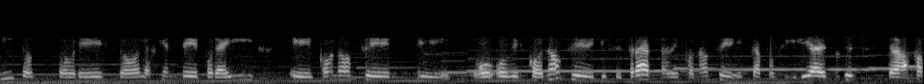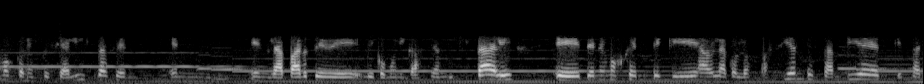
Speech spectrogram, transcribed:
mitos sobre esto, la gente por ahí eh, conoce eh, o, desconoce de qué se trata, desconoce esta posibilidad. Entonces, trabajamos con especialistas en, en, la parte de, comunicación digital. Eh, tenemos gente que habla con los pacientes también, que están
